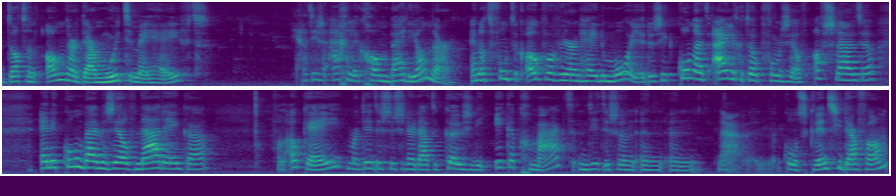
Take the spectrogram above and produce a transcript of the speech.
dat een ander daar moeite mee heeft, ja, dat is eigenlijk gewoon bij die ander. En dat vond ik ook wel weer een hele mooie. Dus ik kon uiteindelijk het ook voor mezelf afsluiten. En ik kon bij mezelf nadenken van oké, maar dit is dus inderdaad de keuze die ik heb gemaakt. En dit is een, een, een, nou, een consequentie daarvan.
